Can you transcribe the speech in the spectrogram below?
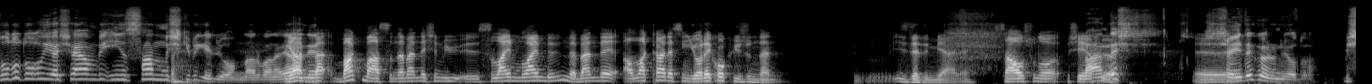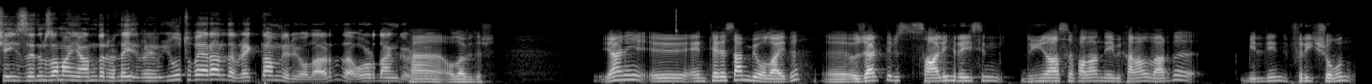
dolu dolu yaşayan bir insanmış gibi geliyor onlar bana. Ya Yani ben- bakma aslında ben de şimdi e, slime slime dedim de ben de Allah kahretsin Yorekok yüzünden e, izledim yani. Sağ olsun o şey ben yapıyor. de ş- Ee, şeyde görünüyordu. Bir şey izlediğim zaman re- YouTube'a herhalde reklam veriyorlardı da oradan görünüyor. Ha olabilir. Yani e, enteresan bir olaydı. E, özellikle bir Salih Reis'in Dünyası falan diye bir kanal vardı. Bildiğin Freak Show'un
